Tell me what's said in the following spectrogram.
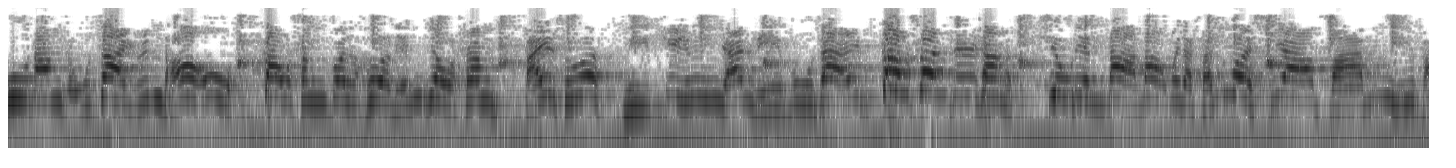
武当主在云头，高声断喝连叫声，白蛇你听言你不在高山之上修炼大道，为了什么下凡你把。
